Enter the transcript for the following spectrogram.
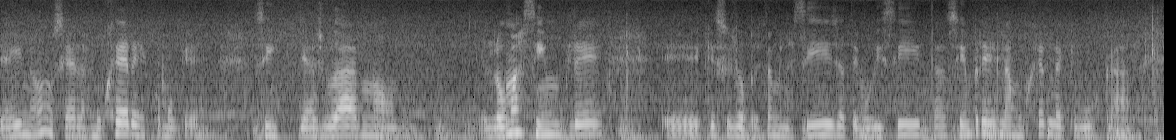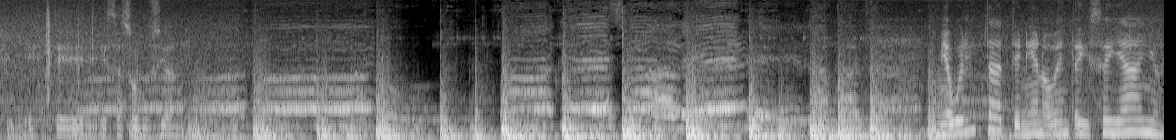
ahí, ¿no? O sea, las mujeres como que, sí, de ayudarnos. Lo más simple eh, qué sé yo, préstame una silla, tengo visitas, siempre es la mujer la que busca este, esas soluciones. Mi abuelita tenía 96 años,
